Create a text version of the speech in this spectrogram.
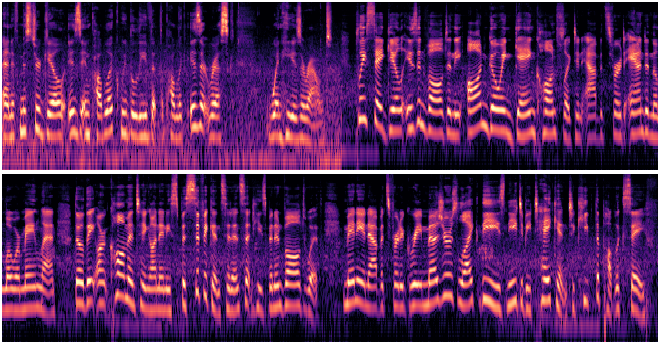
and if Mr. Gill is in public, we believe that the public is at risk when he is around. Police say Gill is involved in the ongoing gang conflict in Abbotsford and in the lower mainland, though they aren't commenting on any specific incidents that he's been involved with. Many in Abbotsford agree measures like these need to be taken to keep the public safe.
